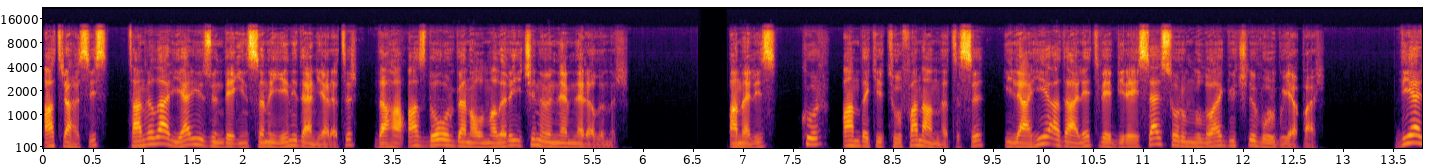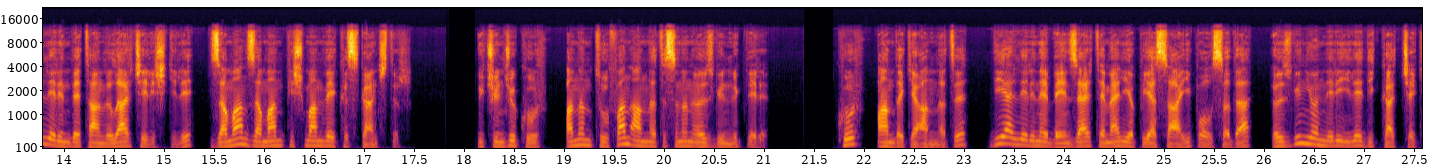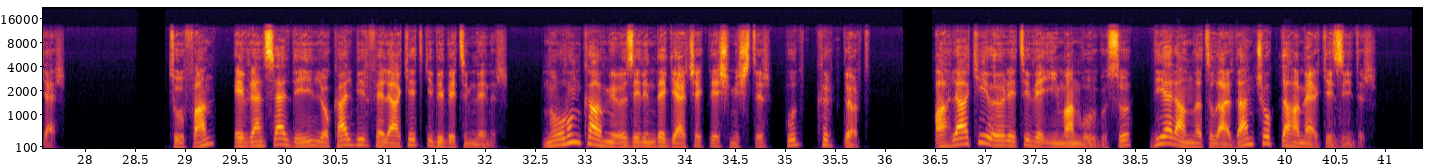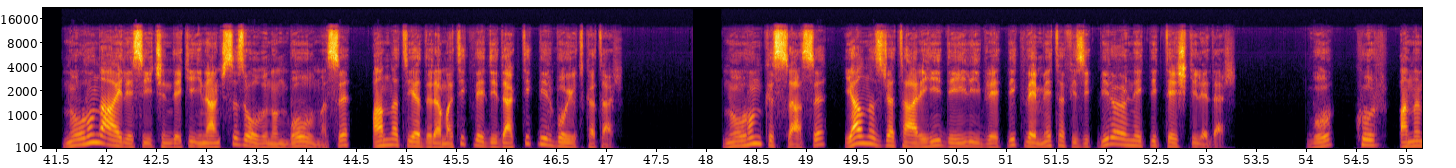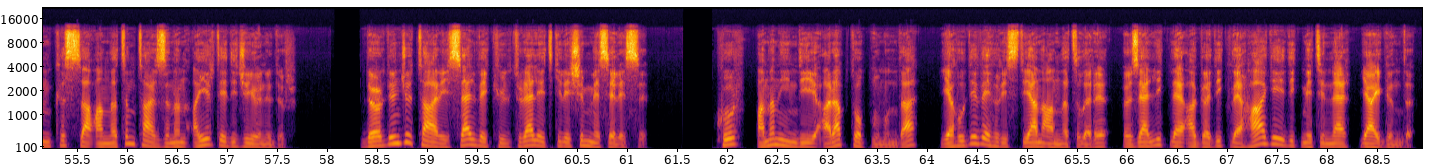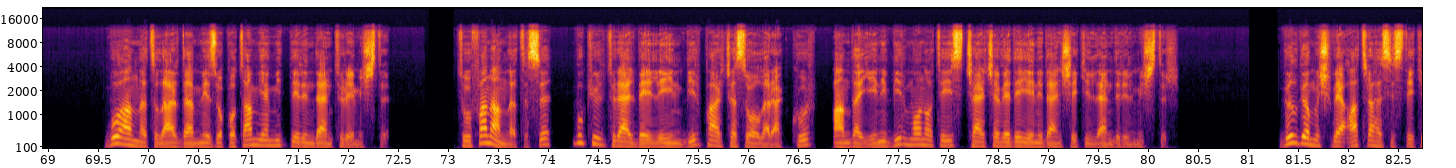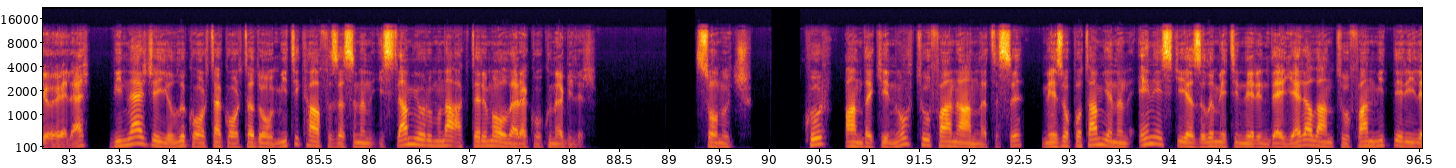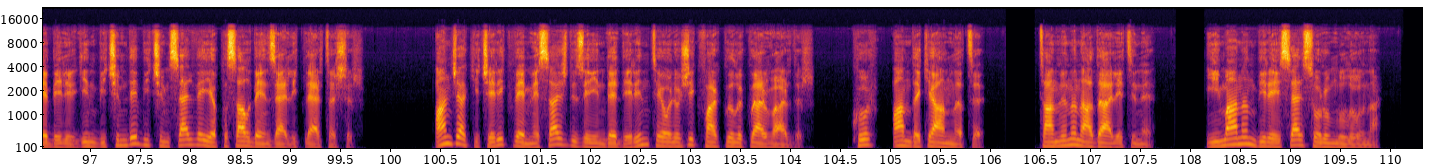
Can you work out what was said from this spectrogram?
Atrahasis, tanrılar yeryüzünde insanı yeniden yaratır, daha az doğurgan olmaları için önlemler alınır. Analiz, Kur, andaki tufan anlatısı, ilahi adalet ve bireysel sorumluluğa güçlü vurgu yapar. Diğerlerinde tanrılar çelişkili, zaman zaman pişman ve kıskançtır. Üçüncü kur, anın tufan anlatısının özgünlükleri. Kur, andaki anlatı, diğerlerine benzer temel yapıya sahip olsa da, özgün yönleri ile dikkat çeker. Tufan, evrensel değil lokal bir felaket gibi betimlenir. Nuh'un kavmi özelinde gerçekleşmiştir. Hud, 44. Ahlaki öğreti ve iman vurgusu, diğer anlatılardan çok daha merkezidir. Nuh'un ailesi içindeki inançsız oğlunun boğulması, anlatıya dramatik ve didaktik bir boyut katar. Nuh'un kıssası, yalnızca tarihi değil ibretlik ve metafizik bir örneklik teşkil eder. Bu, Kur'an'ın kıssa anlatım tarzının ayırt edici yönüdür. Dördüncü tarihsel ve kültürel etkileşim meselesi. Kur'an'ın indiği Arap toplumunda, Yahudi ve Hristiyan anlatıları, özellikle Agadik ve Hageidik metinler, yaygındı. Bu anlatılar da Mezopotamya mitlerinden türemişti. Tufan anlatısı, bu kültürel belleğin bir parçası olarak Kur'an'da yeni bir monoteist çerçevede yeniden şekillendirilmiştir. Gılgamış ve Atrahasis'teki öğeler, binlerce yıllık ortak Orta Doğu mitik hafızasının İslam yorumuna aktarımı olarak okunabilir. Sonuç Kur'an'daki Nuh tufanı anlatısı, Mezopotamya'nın en eski yazılı metinlerinde yer alan tufan mitleriyle belirgin biçimde biçimsel ve yapısal benzerlikler taşır. Ancak içerik ve mesaj düzeyinde derin teolojik farklılıklar vardır. Kur'an'daki anlatı, Tanrı'nın adaletine, imanın bireysel sorumluluğuna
